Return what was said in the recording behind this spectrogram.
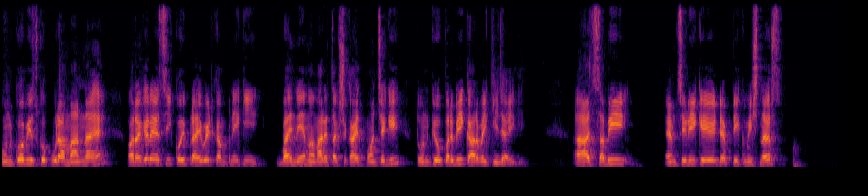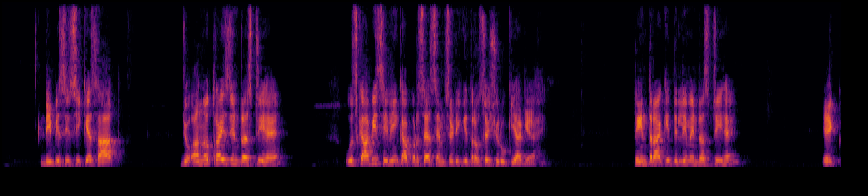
उनको भी इसको पूरा मानना है और अगर ऐसी कोई प्राइवेट कंपनी की बाय नेम हमारे तक शिकायत पहुंचेगी तो उनके ऊपर भी कार्रवाई की जाएगी। आज सभी एमसीडी के डिप्टी कमिश्नर्स डीपीसीसी के साथ, जो अनऑथराइज इंडस्ट्री है उसका भी सीलिंग का प्रोसेस एमसीडी की तरफ़ से शुरू किया गया है। तीन तरह की दिल्ली में इंडस्ट्री है। एक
